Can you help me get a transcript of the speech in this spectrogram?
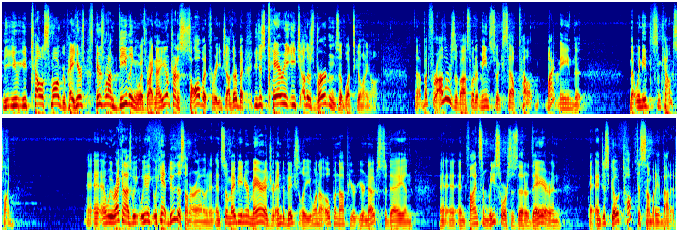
you, you, you tell a small group, hey, here's, here's what I'm dealing with right now. You don't try to solve it for each other, but you just carry each other's burdens of what's going on. Uh, but for others of us, what it means to accept help might mean that, that we need some counseling and, we recognize we, we, we can't do this on our own. And, so maybe in your marriage or individually, you want to open up your, your notes today and, and, find some resources that are there and, and just go talk to somebody about it,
